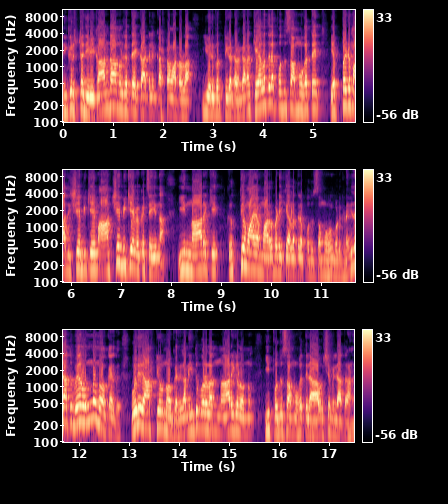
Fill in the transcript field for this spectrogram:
നികൃഷ്ട ജീവി കാണ്ടാമൃഗത്തെക്കാട്ടിലും കഷ്ടമായിട്ടുള്ള ഈ ഒരു വൃത്തികെട്ടവൻ. കാരണം കേരളത്തിലെ പൊതുസമൂഹത്തെ എപ്പോഴും അധിക്ഷേപിക്കുകയും ആക്ഷേപിക്കുകയും ഒക്കെ ചെയ്യുന്ന ഈ നാറിക്ക് കൃത്യമായ മറുപടി കേരളത്തിലെ പൊതുസമൂഹം കൊടുക്കണം. ഇതിനകത്ത് വേറെ ഒന്നും നോക്കരുത്. ഒരു രാഷ്ട്രീയവും നോക്കരുത്. കാരണം ഇതുപോലുള്ള നാറികളൊന്നും ഈ പൊതുസമൂഹത്തിൽ ആവശ്യമില്ലാത്തതാണ്.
